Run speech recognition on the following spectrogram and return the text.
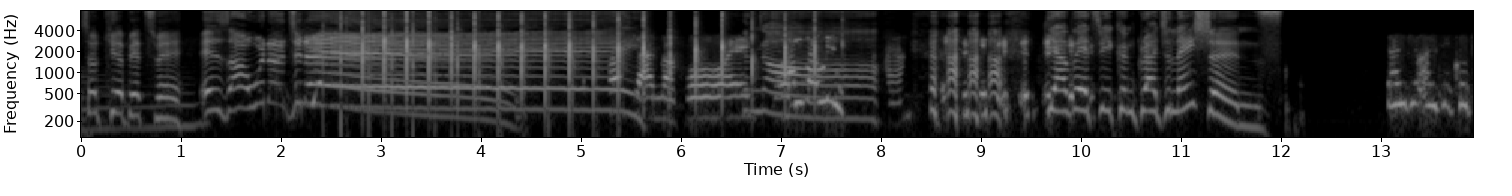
So Kebetswe is our winner today! Sana boy. Aw. yeah, Betsy, congratulations. Thank you, Auntie Coach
